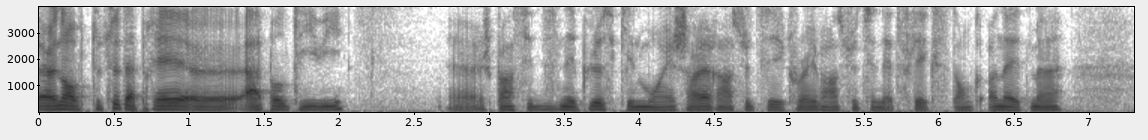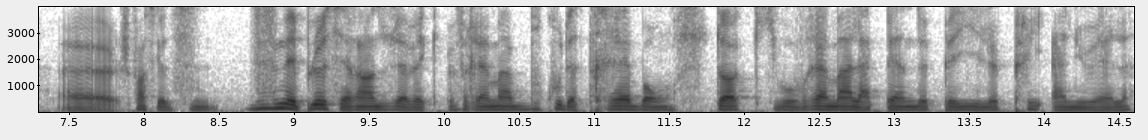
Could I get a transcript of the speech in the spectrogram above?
Euh, non, tout de suite après euh, Apple TV. je pense que c'est Disney Plus qui est le moins cher. Ensuite, c'est Crave. Ensuite, c'est Netflix. Donc, honnêtement, je pense que Disney Plus est rendu avec vraiment beaucoup de très bons stocks qui vaut vraiment la peine de payer le prix annuel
